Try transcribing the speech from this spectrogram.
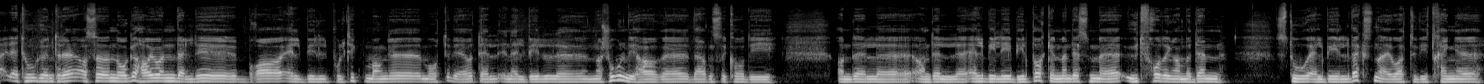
Nei, Det er to grunner til det. Altså, Norge har jo en veldig bra elbilpolitikk på mange måter. Vi er jo en elbilnasjon. Vi har eh, verdensrekord i andel, andel elbil i bilparken. Men det som er utfordringa med den store elbilveksten, er jo at vi trenger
